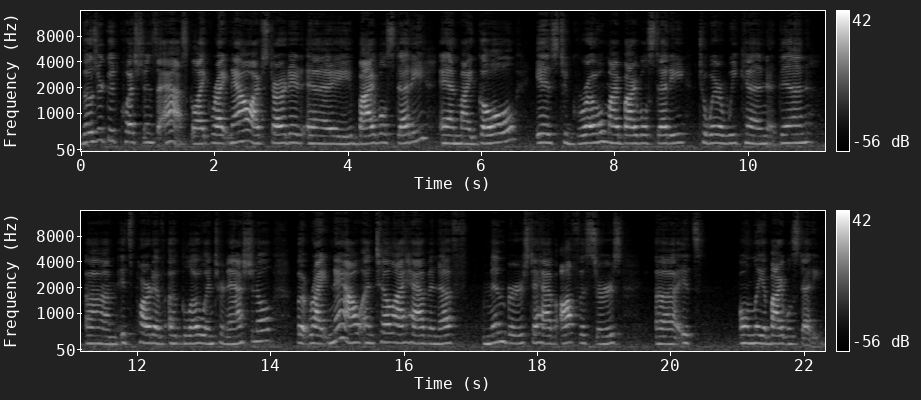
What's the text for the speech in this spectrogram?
those are good questions to ask. Like right now, I've started a Bible study, and my goal is to grow my Bible study to where we can then, um, it's part of Aglow International. But right now, until I have enough members to have officers, uh, it's only a Bible study.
